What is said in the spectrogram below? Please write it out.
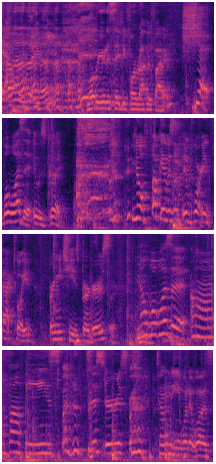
Aphrodite. what were you gonna say before rapid fire? Shit, what was it? It was good. no, fuck, it was an important factoid. Bring me cheeseburgers. No, mm. what was it? Um, oh, Pompies. Sisters. Tell me what it was.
